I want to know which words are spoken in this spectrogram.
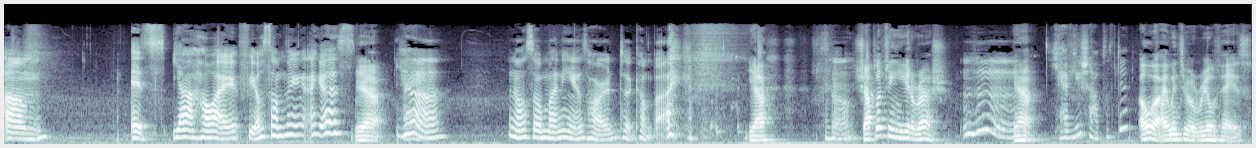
um, it's yeah how I feel something. I guess Yeah. yeah, and also money is hard to come by. Yeah. So Shoplifting, you get a rush. Mm-hmm. Yeah. Have you shoplifted? Oh, I went through a real phase.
